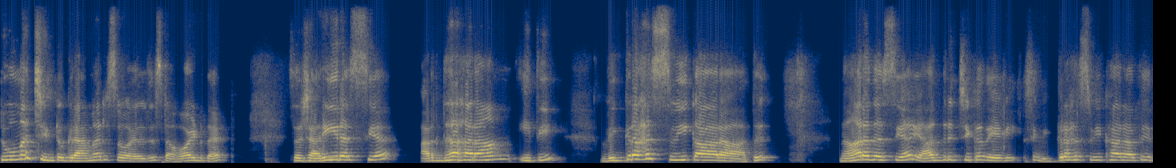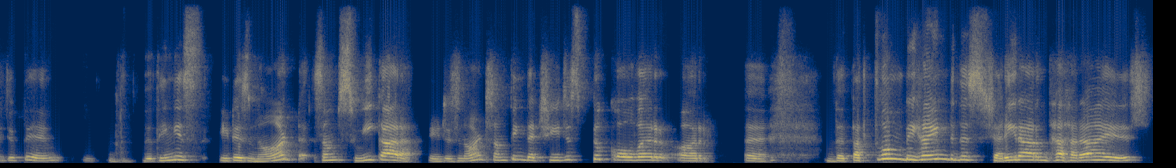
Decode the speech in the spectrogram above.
too much into grammar so i'll just avoid that so sharirasya ardhaharam iti yadrichika devi see vigraha swikarat ityukte the thing is it is not some swikara. It is not something that she just took over or uh, the tattvam behind this sharirardhahara is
